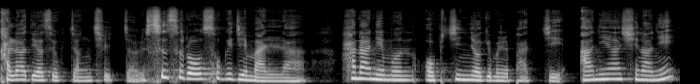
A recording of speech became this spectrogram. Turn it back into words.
갈라디아서 6장 7절 스스로 속이지 말라 하나님은 업신 여김을 받지 아니하시나니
